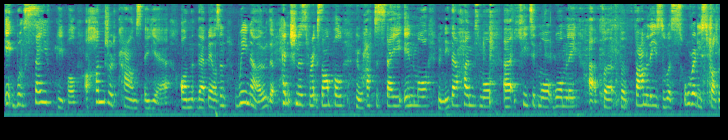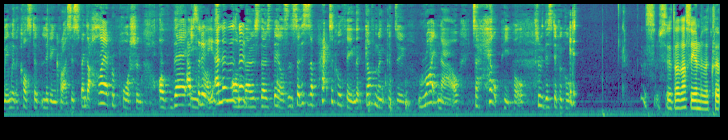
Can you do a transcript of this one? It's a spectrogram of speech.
it will save people £100 a year on their bills. And we know that pensioners, for example, who have to stay in more, who need their homes more uh, heated more warmly, uh, for, for families who are already struggling with the cost of living crisis, spend a higher proportion of their Absolutely. and then on no... those those bills. And so this is a practical thing that government could do right now to help people through this difficult. It... So that's the end of the clip.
